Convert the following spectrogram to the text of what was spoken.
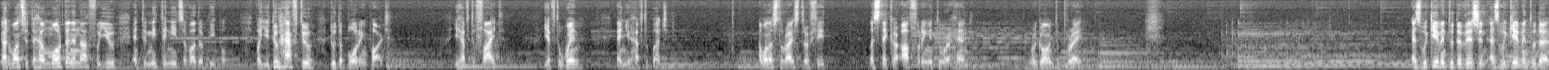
God wants you to have more than enough for you and to meet the needs of other people. But you do have to do the boring part. You have to fight, you have to win, and you have to budget. I want us to rise to our feet. Let's take our offering into our hand. We're going to pray. As we give into the vision, as we give into the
